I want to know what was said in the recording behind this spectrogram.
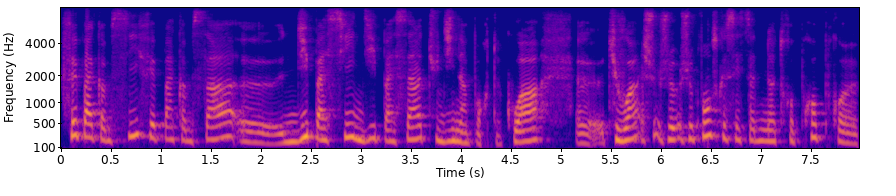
fais pas comme ci, fais pas comme ça, euh, dis pas ci, dis pas ça, tu dis n'importe quoi. Euh, tu vois, je, pense que c'est notre propre...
